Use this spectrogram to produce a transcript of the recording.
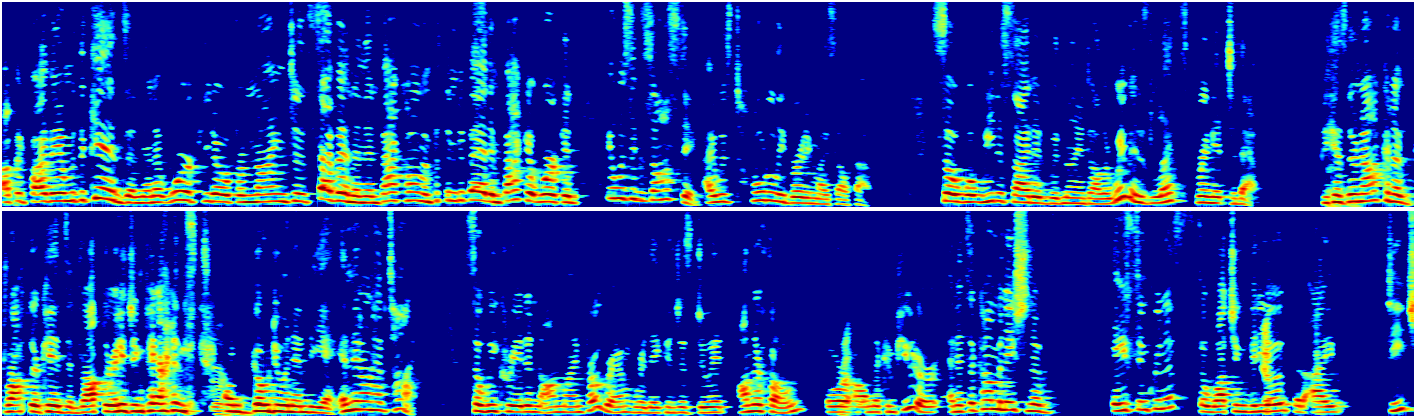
up at 5 a.m. with the kids and then at work, you know, from nine to seven and then back home and put them to bed and back at work. And it was exhausting. I was totally burning myself out. So, what we decided with Million Dollar Women is let's bring it to them because they're not going to drop their kids and drop their aging parents sure. and go do an MBA and they don't have time. So we created an online program where they can just do it on their phone or right. on the computer. And it's a combination of asynchronous, so watching videos yep. that I teach,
